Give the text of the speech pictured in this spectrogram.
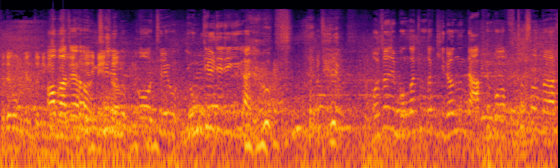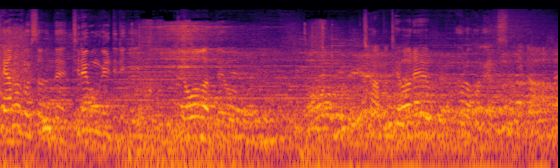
드래곤 길들이기 아 맞아요. 애니메이션 드래곤, 어 드래곤 용 길들이기가 아니고 드래곤- 어쩐지 뭔가 좀 더 길었는데 앞에 뭐가 붙었었나 생각하고 있었는데 드래곤 길들이기 영화 같네요. 자, 한번 대화를 하러 가겠습니다.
